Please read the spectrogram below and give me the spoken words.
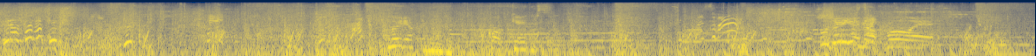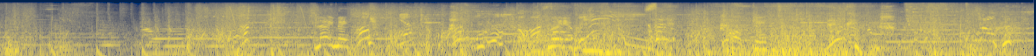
桜吹雪無力。なる滑稽です周囲の方へ雷鳴無力。なる滑稽です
